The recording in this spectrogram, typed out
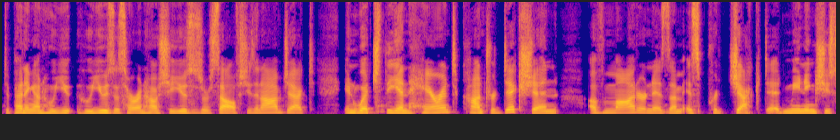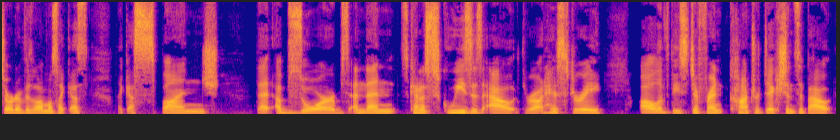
depending on who you, who uses her and how she uses herself. She's an object in which the inherent contradiction of modernism is projected, meaning she sort of is almost like a like a sponge that absorbs and then kind of squeezes out throughout history all of these different contradictions about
